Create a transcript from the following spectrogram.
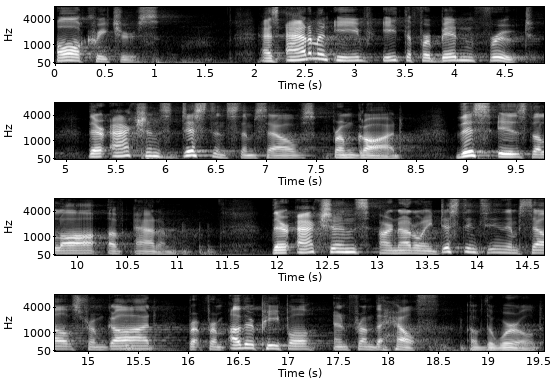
all creatures. As Adam and Eve eat the forbidden fruit, their actions distance themselves from God. This is the law of Adam. Their actions are not only distancing themselves from God, but from other people and from the health of the world.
